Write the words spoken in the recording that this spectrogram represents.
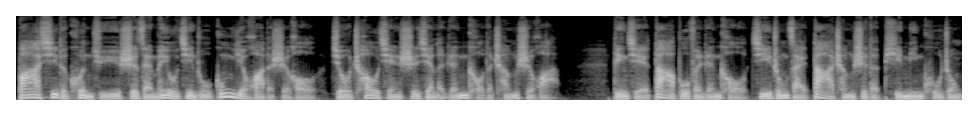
巴西的困局是在没有进入工业化的时候就超前实现了人口的城市化，并且大部分人口集中在大城市的贫民窟中。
